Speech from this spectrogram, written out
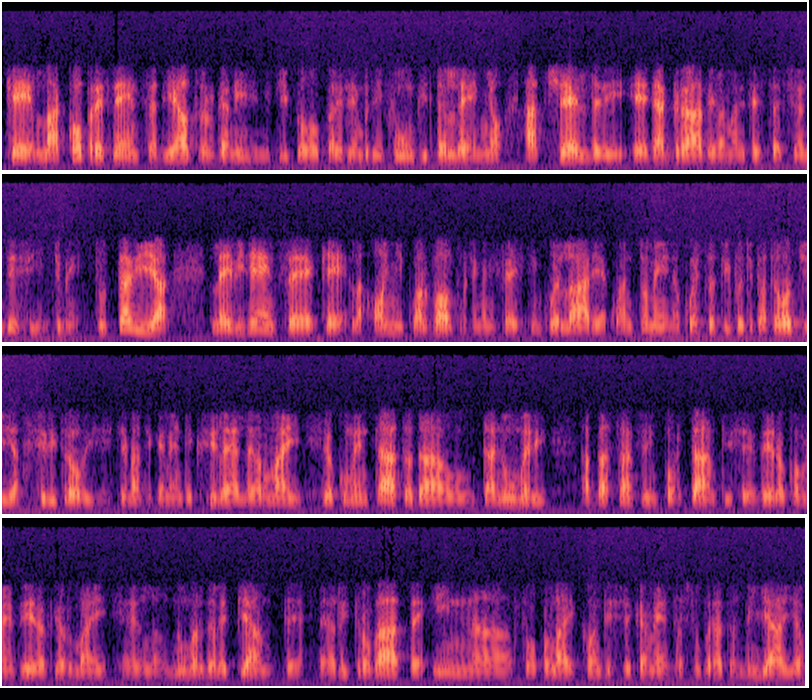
che la copresenza di altri organismi, tipo per esempio dei funghi del legno, acceleri ed aggravi la manifestazione dei sintomi. Tuttavia, le evidenze che ogni qualvolta si manifesti in quell'area, quantomeno questo tipo di patologia, si ritrovi sistematicamente Xylella, è ormai documentato da, da numeri abbastanza importanti, se è vero come è vero che ormai eh, il numero delle piante eh, ritrovate in uh, focolai con disseccamento ha superato il migliaio,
